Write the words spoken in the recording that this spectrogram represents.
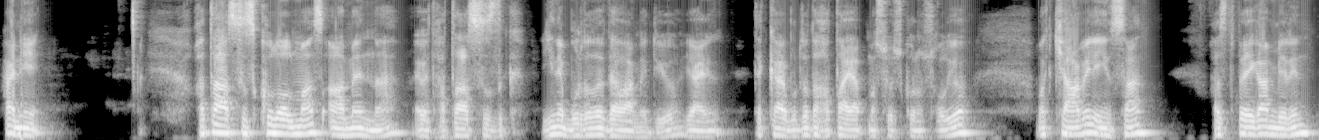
Hani hatasız kul olmaz amenna. Evet hatasızlık yine burada da devam ediyor. Yani tekrar burada da hata yapma söz konusu oluyor. Ama kamil insan Hazreti Peygamber'in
